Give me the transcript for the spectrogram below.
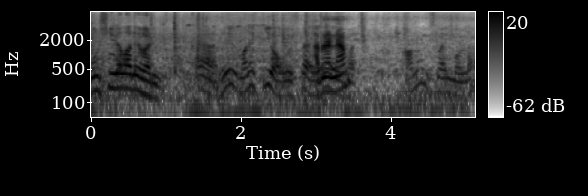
মুর্শিদাবাদে বাড়ি? হ্যাঁ মানে কি অবস্থা? আপনার নাম? আমি ইসমাইল মোল্লা।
